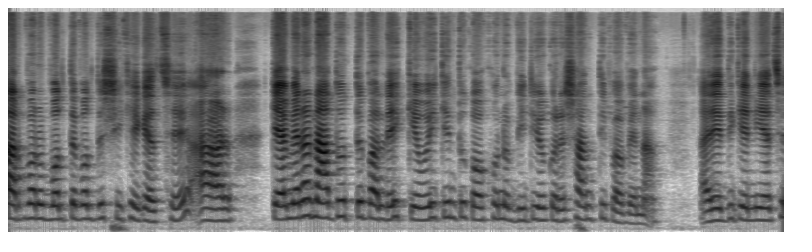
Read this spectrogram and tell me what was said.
তারপরও বলতে বলতে শিখে গেছে। আর ক্যামেরা না ধরতে পারলে কেউই কিন্তু কখনো ভিডিও করে শান্তি পাবে না। আর এদিকে নিয়েছে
